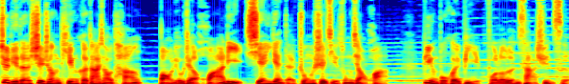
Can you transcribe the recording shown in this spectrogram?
这里的市政厅和大教堂保留着华丽鲜艳的中世纪宗教画，并不会比佛罗伦萨逊色。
